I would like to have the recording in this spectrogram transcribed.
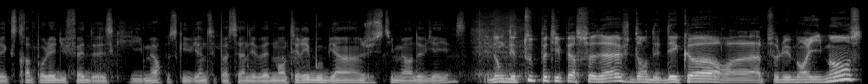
extrapoler du fait de ce qui meurt parce qu'il vient de se passer un événement terrible ou bien juste il meurt de vieillesse. Et donc des tout petits personnages dans des décors absolument immenses.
